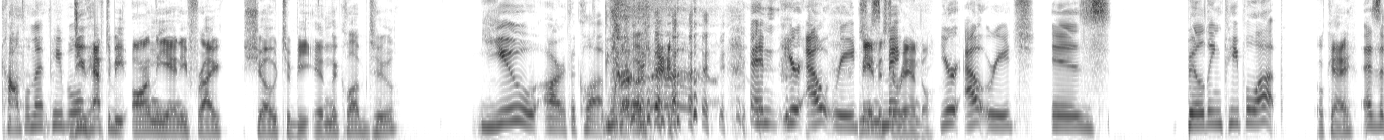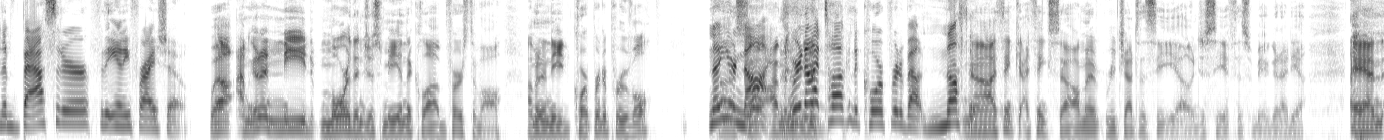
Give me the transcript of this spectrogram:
compliment people? do you have to be on the Annie Frey show to be in the club too? You are the club. and your outreach Me and is Mr. Randall. Your outreach is building people up Okay. as an ambassador for the Annie Frey Show. Well, I'm going to need more than just me in the club, first of all. I'm going to need corporate approval. No, Uh, you're so not. We're need- not talking to corporate about nothing. No, I think I think so. I'm going to reach out to the CEO and just see if this would be a good idea. And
